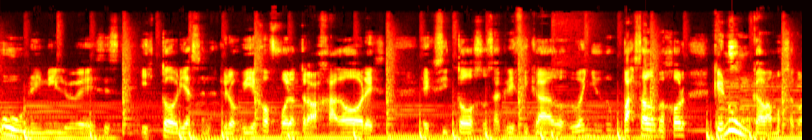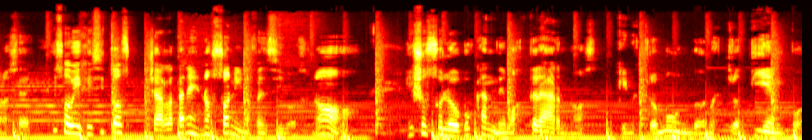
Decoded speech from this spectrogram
una y mil veces historias en las que los viejos fueron trabajadores, exitosos, sacrificados, dueños de un pasado mejor que nunca vamos a conocer. Esos viejecitos charlatanes no son inofensivos, no. Ellos solo buscan demostrarnos que nuestro mundo, nuestro tiempo,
